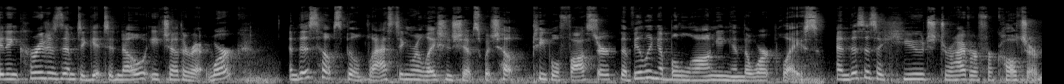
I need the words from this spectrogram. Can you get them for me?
It encourages them to get to know each other at work, and this helps build lasting relationships, which help people foster the feeling of belonging in the workplace. And this is a huge driver for culture.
